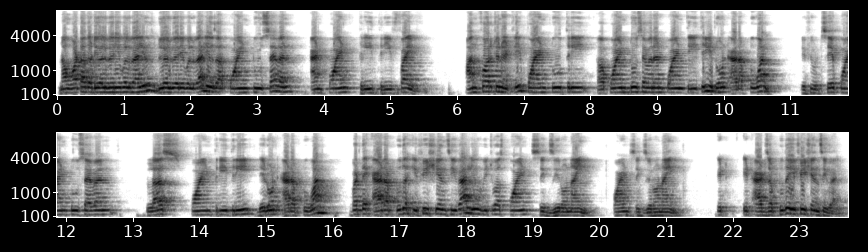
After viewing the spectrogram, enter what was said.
Now what are the dual variable values? Dual variable values are 0.27 and 0.335. Unfortunately 0.23, uh, 0.27 and 0.33 don't add up to 1. If you would say 0.27 plus 0.33 they don't add up to 1 but they add up to the efficiency value which was 0.609. 0.609. It, adds up to the efficiency value.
